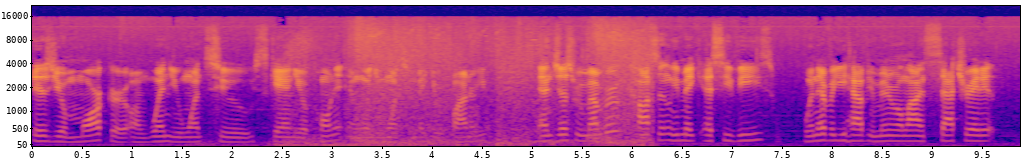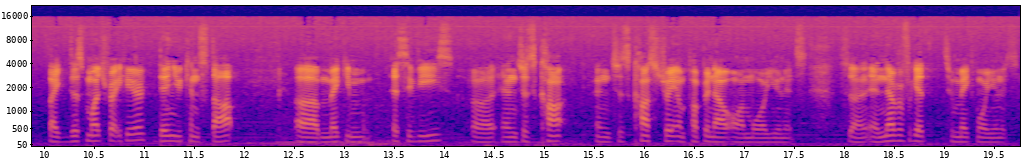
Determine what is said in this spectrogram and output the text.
is your marker on when you want to scan your opponent and when you want to make your refinery. And just remember, constantly make SCVs. Whenever you have your mineral lines saturated like this much right here, then you can stop uh, making SCVs uh, and just con and just concentrate on pumping out on more units. So and never forget to make more units.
